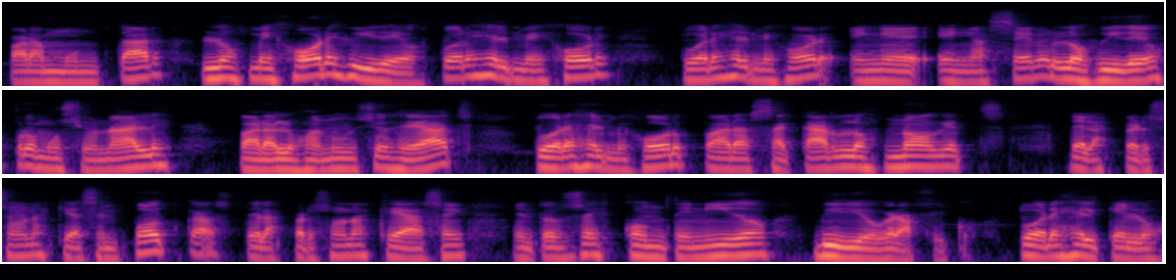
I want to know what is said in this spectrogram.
para montar los mejores videos. Tú eres el mejor, tú eres el mejor en, en hacer los videos promocionales para los anuncios de ads tú eres el mejor para sacar los nuggets de las personas que hacen podcast, de las personas que hacen entonces contenido videográfico. Tú eres el que los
